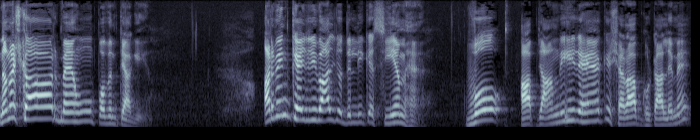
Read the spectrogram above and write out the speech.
नमस्कार, मैं हूँ पवन त्यागी। अरविंद केजरीवाल, जो दिल्ली के सीएम हैं, वो आप जान ही रहे हैं कि शराब घोटाले में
